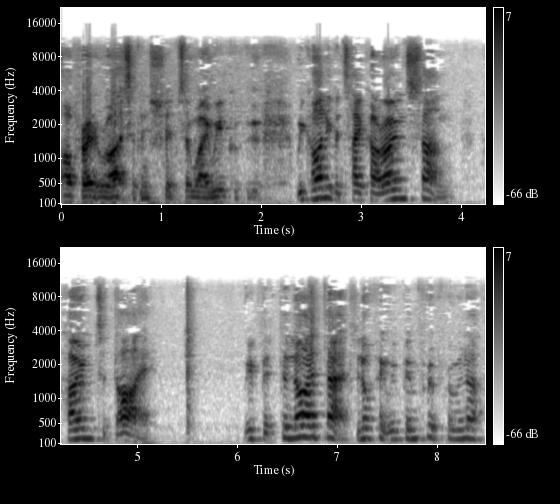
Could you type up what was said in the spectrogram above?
Our parental rights have been stripped away. We, we can't even take our own son home to die. We've been denied that. Do you not think we've been put through enough?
